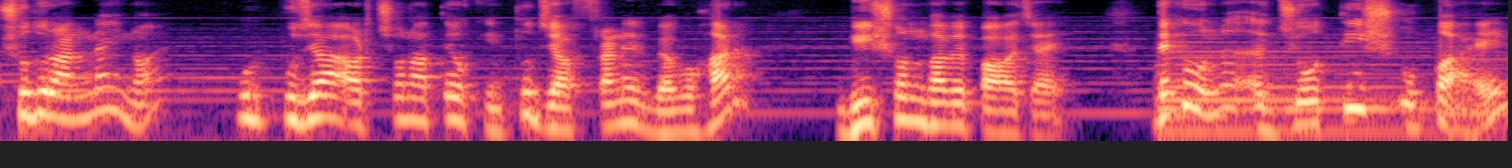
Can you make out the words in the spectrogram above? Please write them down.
শুধু রান্নাই নয় পূজা অর্চনাতেও কিন্তু জাফরানের ব্যবহার ভীষণভাবে পাওয়া যায়। দেখুন, জ্যোতিষ উপায়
